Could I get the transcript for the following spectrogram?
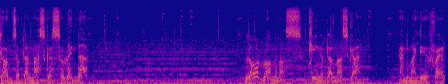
terms of Dalmasca's surrender. Lord Raminas, King of Dalmasca, and my dear friend,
